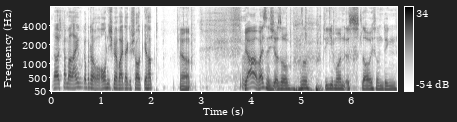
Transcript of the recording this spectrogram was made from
Da habe ich da mal reingeguckt, aber da auch nicht mehr weitergeschaut gehabt. Ja. ja, weiß nicht. Also Digimon ist, glaube ich, so ein Ding.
